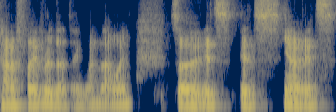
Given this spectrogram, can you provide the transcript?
kind of flavor that they went that way. So it's it's you know it's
